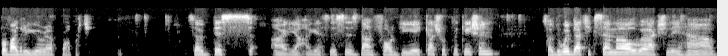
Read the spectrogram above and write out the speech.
provider URL property. So this, uh, yeah, I guess this is done for the cache replication. So the web.xml will actually have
